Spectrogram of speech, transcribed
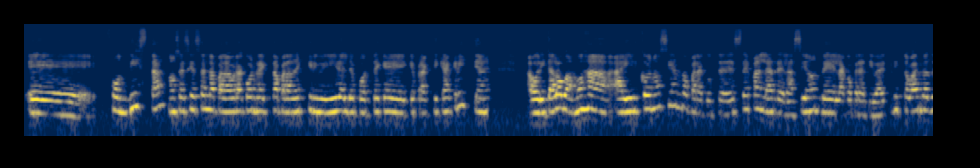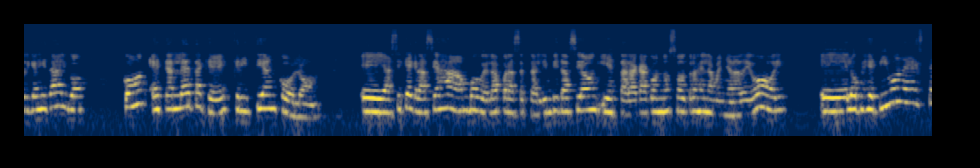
eh, fondista, no sé si esa es la palabra correcta para describir el deporte que, practica Cristian. Ahorita lo vamos a, ir conociendo para que ustedes sepan la relación de la cooperativa de Cristóbal Rodríguez Hidalgo con este atleta que es Cristian Colón. Eh, así que gracias a ambos, ¿verdad?, por aceptar la invitación y estar acá con nosotros en la mañana de hoy. El objetivo de este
